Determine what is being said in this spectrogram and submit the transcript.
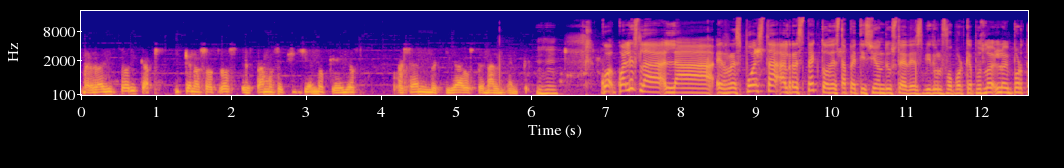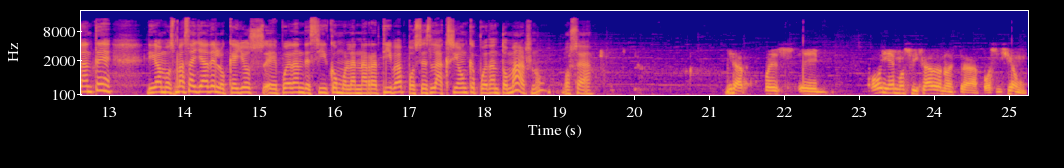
verdad histórica y que nosotros estamos exigiendo que ellos pues, sean investigados penalmente. ¿Cuál es la, eh, respuesta al respecto de esta petición de ustedes, Vidulfo? Porque pues lo, importante, digamos, más allá de lo que ellos eh, puedan decir como la narrativa, pues es la acción que puedan tomar, ¿no? O sea... Mira, pues eh, hoy hemos fijado nuestra posición.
